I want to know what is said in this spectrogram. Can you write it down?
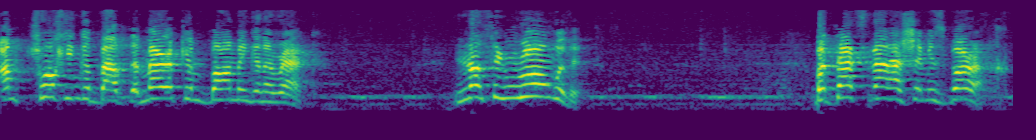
I'm talking about the American bombing in Iraq. Nothing wrong with it. But that's not Hashem Yisbarach.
